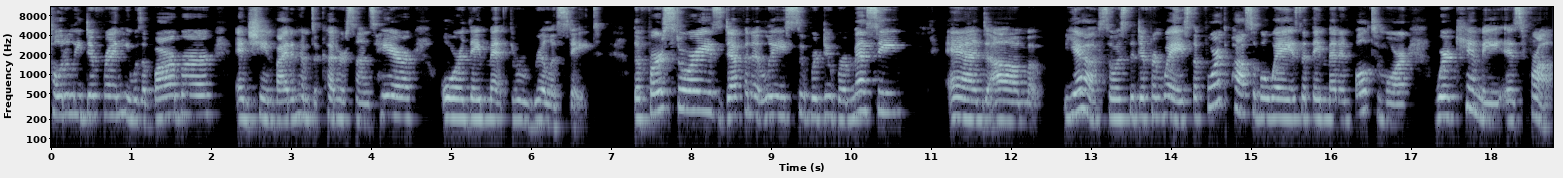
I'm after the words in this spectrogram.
totally different. He was a barber and she invited him to cut her son's hair, or they met through real estate. The first story is definitely super duper messy. And um, yeah, so it's the different ways. The fourth possible way is that they met in Baltimore, where Kimmi is from.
